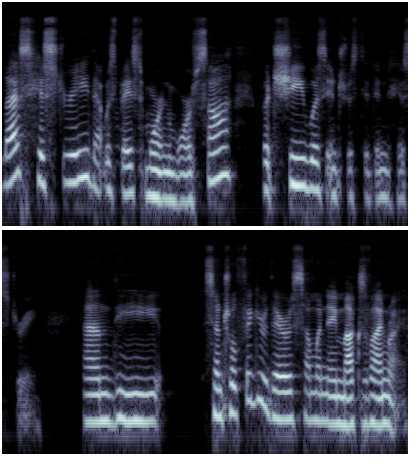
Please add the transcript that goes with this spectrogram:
less history. That was based more in Warsaw, but she was interested in history. And the central figure there is someone named Max Weinreich.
